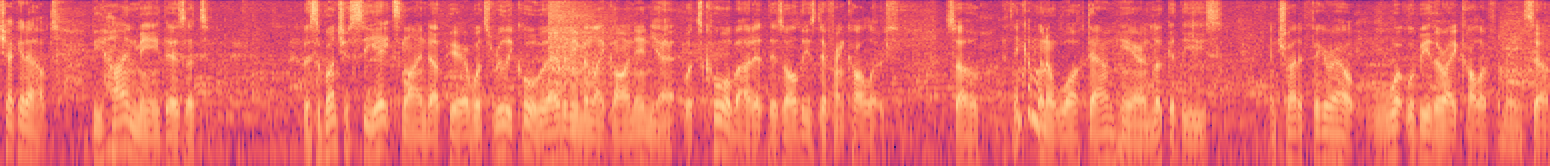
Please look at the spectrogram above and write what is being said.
Check it out. Behind me, there's a there's a bunch of C8s lined up here. What's really cool, they haven't even like gone in yet. What's cool about it, there's all these different colors. So I think I'm gonna walk down here and look at these and try to figure out what would be the right color for me. So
